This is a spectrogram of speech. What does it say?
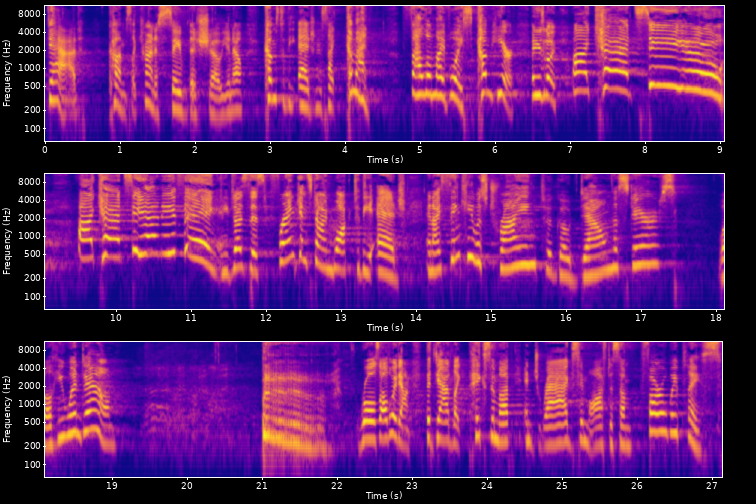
dad comes, like trying to save this show, you know, comes to the edge and it's like, come on, follow my voice, come here. And he's going, I can't see you. I can't see anything. And he does this Frankenstein walk to the edge. And I think he was trying to go down the stairs. Well, he went down. Brrr, rolls all the way down. The dad like picks him up and drags him off to some faraway place.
